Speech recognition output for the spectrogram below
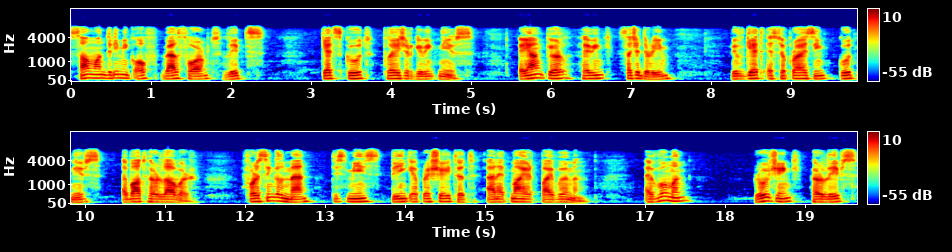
Someone dreaming of well-formed lips gets good, pleasure-giving news. A young girl having such a dream will get a surprising good news about her lover. For a single man, this means being appreciated and admired by women. A woman rouging her lips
